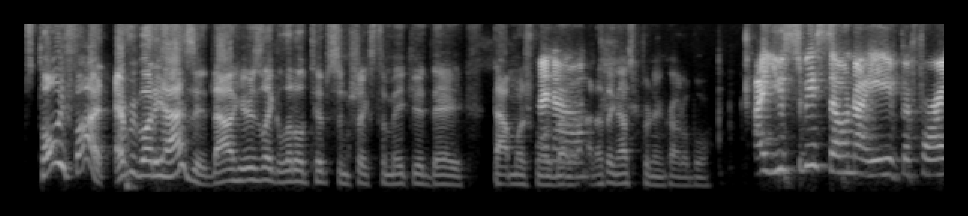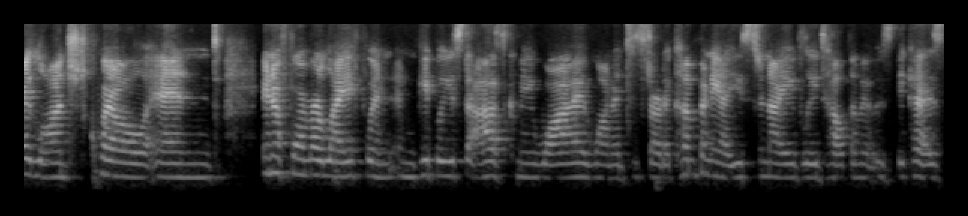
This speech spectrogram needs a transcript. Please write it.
it's totally fine. Everybody has it. Now here's like little tips and tricks to make your day that much more better. And I think that's pretty incredible. I used to be so naive before I launched Quill and in a former life when and people used to ask me why I wanted to start a company, I used to naively tell them it was because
